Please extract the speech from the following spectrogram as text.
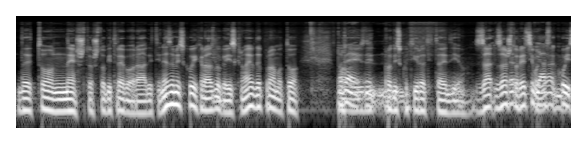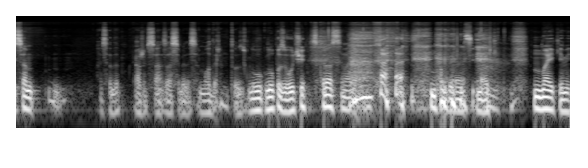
da je to nešto što bi trebao raditi. Ne znam iz kojih razloga iskreno, ajde da probamo to pa malo prodiskutirati taj dio. Za, zašto recimo ja koji sam aj sad da kažem sam za sebe da sam modern, to glupo zvuči. Skroz sam modern. si, majke, majke mi.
